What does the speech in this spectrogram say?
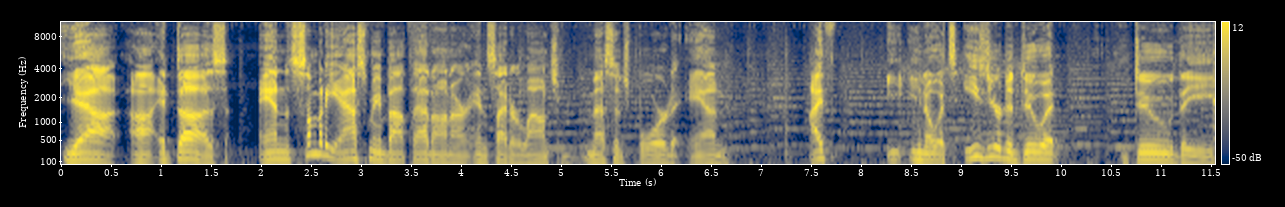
Yeah, uh, it does. And somebody asked me about that on our Insider Lounge message board, and I, you know, it's easier to do it, do the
